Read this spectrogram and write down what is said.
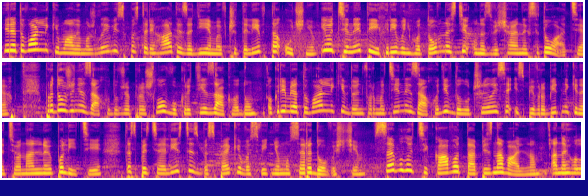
і рятувальники мали можливість спостерігати за діями вчителів та учнів і оцінити їх рівень готовності у надзвичайних ситуаціях. Продовження заходу вже пройшло в укритті закладу. Окрім рятувальників, до інформаційних заходів долучилися і співробітники національної поліції та спеціалісти з безпеки в освітньому середовищі. Все було цікаво та пізнавально. А найголовніше,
